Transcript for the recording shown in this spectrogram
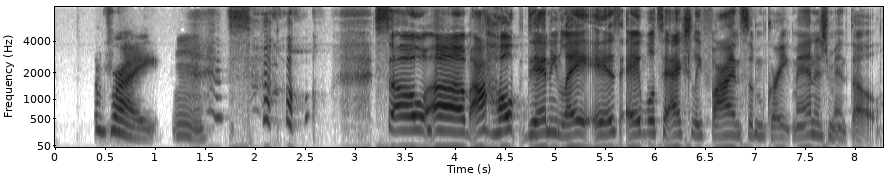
right. Mm. So, so um, I hope DaniLeigh is able to actually find some great management though,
